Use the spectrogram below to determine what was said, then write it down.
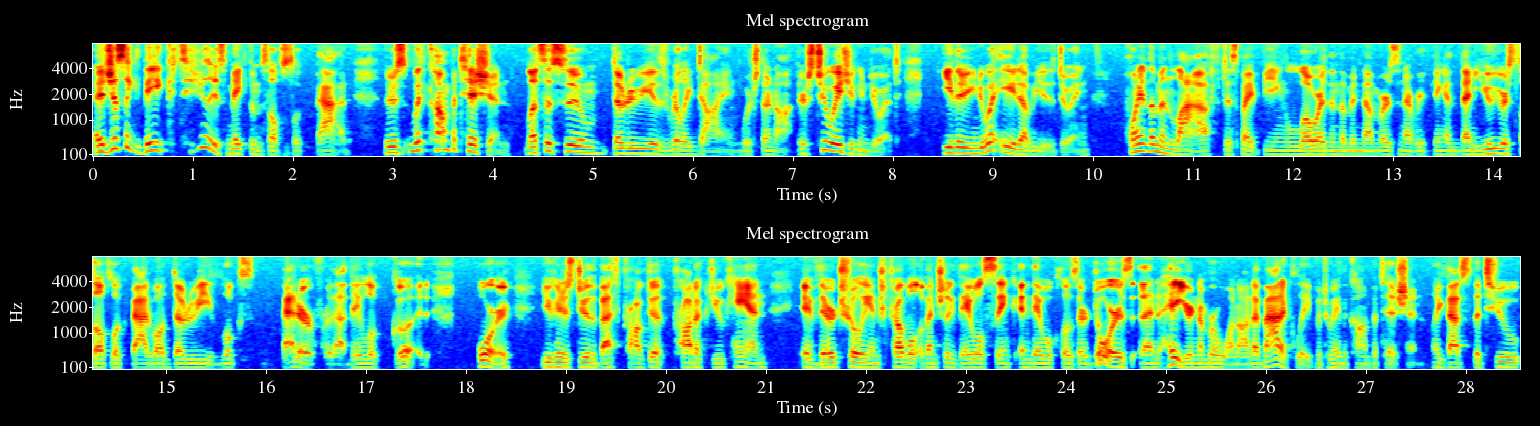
And it's just like they continually just make themselves look bad. There's with competition. Let's assume WWE is really dying, which they're not. There's two ways you can do it. Either you can do what AEW is doing, point at them and laugh, despite being lower than them in numbers and everything, and then you yourself look bad while WWE looks better for that. They look good. Or you can just do the best product product you can. If they're truly in trouble, eventually they will sink and they will close their doors. And hey, you're number one automatically between the competition. Like that's the two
